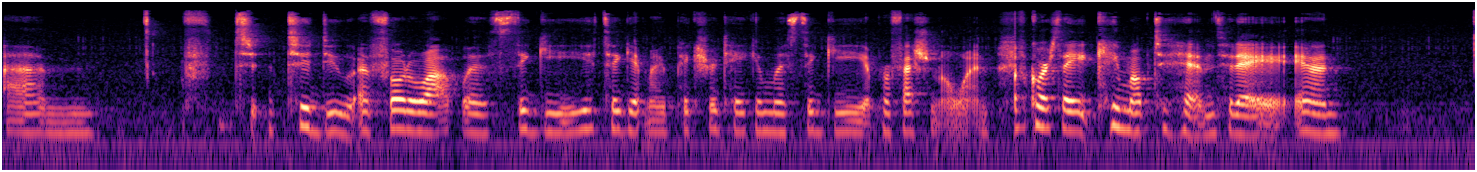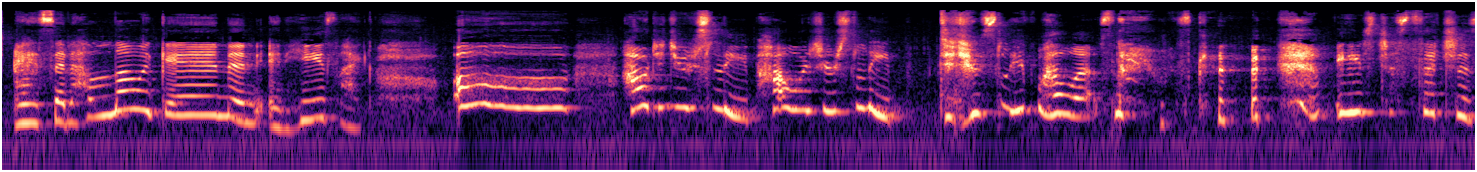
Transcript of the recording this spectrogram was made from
um, to, to do a photo op with Sagi to get my picture taken with Sagi, a professional one. Of course, I came up to him today and I said hello again and, and he's like, oh, how did you sleep? How was your sleep? Did you sleep well last night? he's just such a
